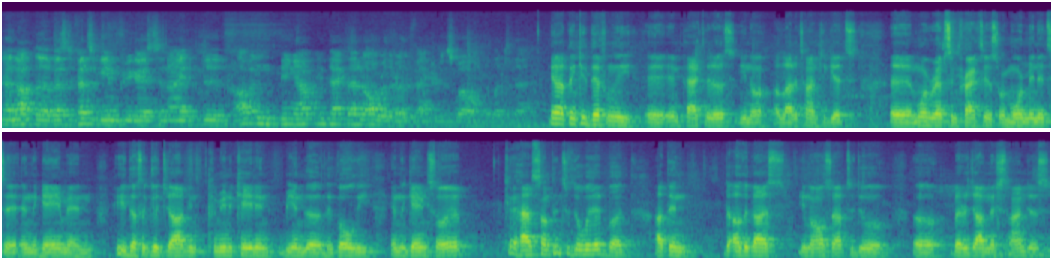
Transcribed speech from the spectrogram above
Uh, not the best defensive game for you guys tonight. Did Aubin being out impact that at all? Were there other factors as well that led to that? Yeah, I think it definitely uh, impacted us. You know, a lot of times he gets uh, more reps in practice or more minutes in the game, and he does a good job in communicating, being the, the goalie in the game. So it could have something to do with it, but I think the other guys, you know, also have to do a, a better job next time, just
